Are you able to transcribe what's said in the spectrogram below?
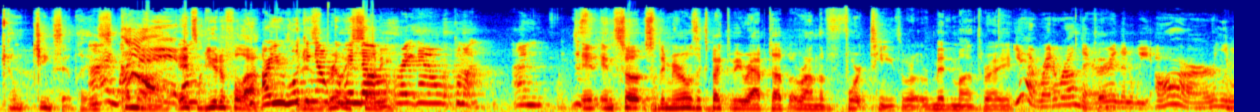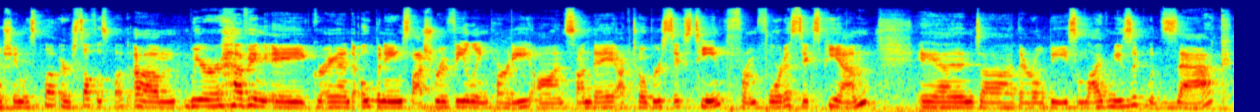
Don't jinx it, Liz. I Come on, it's beautiful out. Are you looking out really the window sunny. right now? Come on, I'm just, and, and, so, so the mural is expected to be wrapped up around the 14th or, or mid month, right? Yeah, right around there. Okay. And then we are little shameless plug or selfless plug. Um, we're having a grand opening slash revealing party on Sunday, October 16th, from 4 to 6 p.m. And uh, there will be some live music with Zach.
